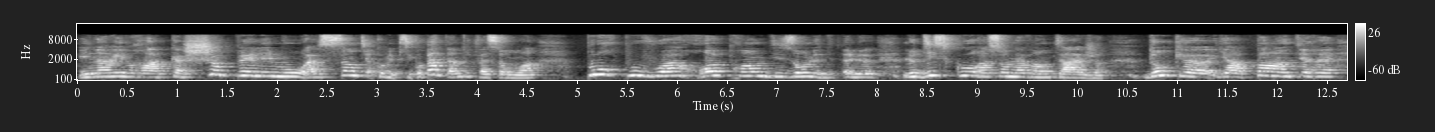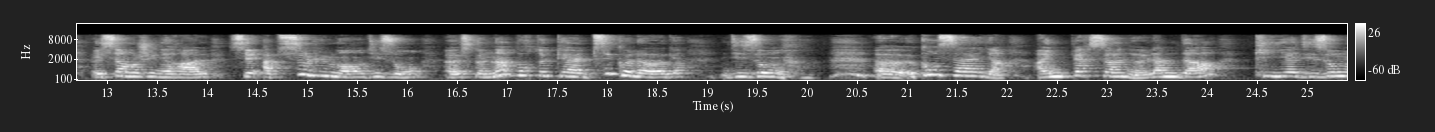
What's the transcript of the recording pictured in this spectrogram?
il n'arrivera qu'à choper les mots, à sentir, comme les psychopathes, hein, de toute façon, moi, pour pouvoir reprendre, disons, le, le, discours à son avantage. Donc, euh, il n'y a pas intérêt, et ça en général, c'est absolument, disons, euh, ce que n'importe quel psychologue, disons, euh, conseille à une personne lambda qui est, disons,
